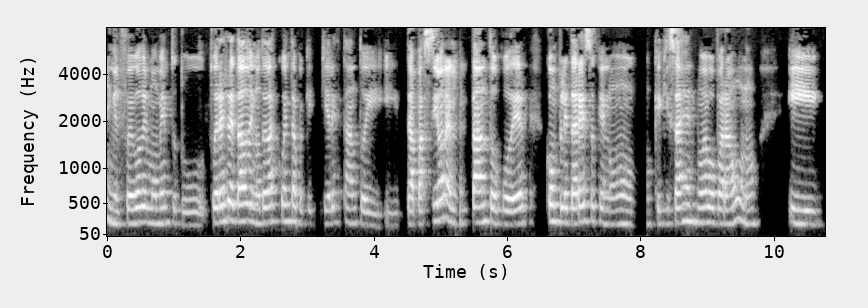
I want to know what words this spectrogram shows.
En el fuego del momento, tú, tú eres retado y no te das cuenta porque quieres tanto y, y te apasiona tanto poder completar eso que no, que quizás es nuevo para uno. Y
